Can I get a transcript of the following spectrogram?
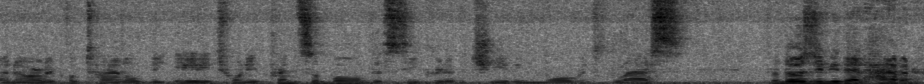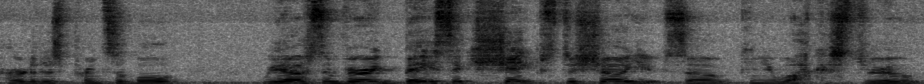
an article titled "The 80-20 Principle: The Secret of Achieving More with Less." For those of you that haven't heard of this principle, we have some very basic shapes to show you. So can you walk us through?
